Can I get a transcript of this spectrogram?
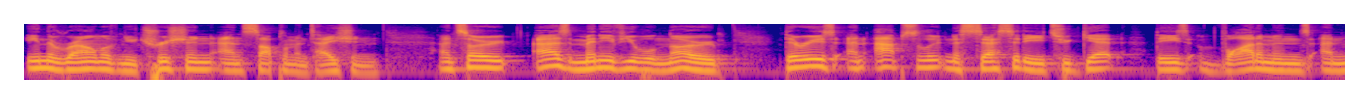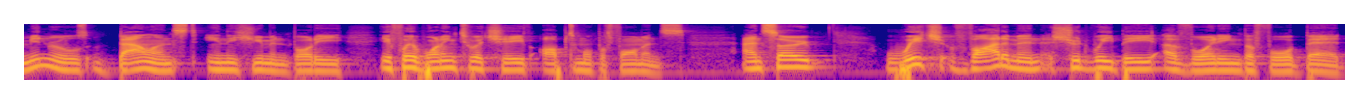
in the realm of nutrition and supplementation. And so, as many of you will know, there is an absolute necessity to get these vitamins and minerals balanced in the human body if we're wanting to achieve optimal performance. And so, which vitamin should we be avoiding before bed?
